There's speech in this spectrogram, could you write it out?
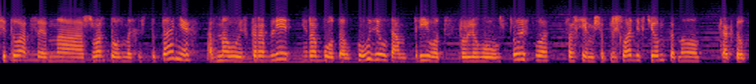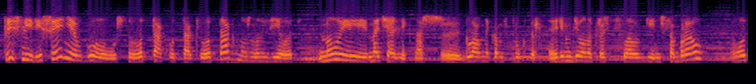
ситуация на швартовных испытаниях. Одного из кораблей не работал узел, там три вот рулевого устройства. Совсем еще пришла девчонка, но как-то вот пришли решения в голову, что вот так, вот так и вот так нужно сделать. Ну и начальник наш, э, главный конструктор Ремденок Ростислав Евгеньевич собрал вот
